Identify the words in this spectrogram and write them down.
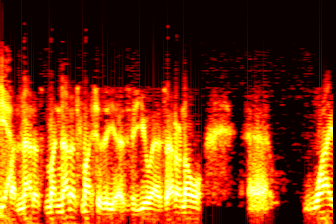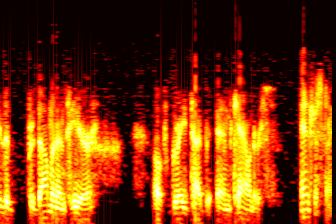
Yeah. but not as mu- not as much as the as the U.S. I don't know uh, why the predominance here of great type encounters. Interesting.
